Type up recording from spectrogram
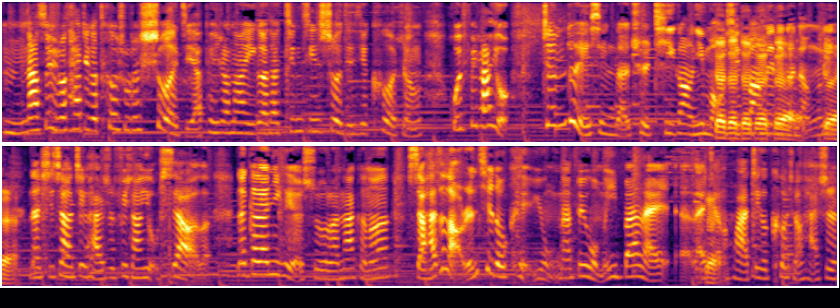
嗯，那所以说它这个特殊的设计啊，配上它一个它精心设计的一些课程，会非常有针对性的去提高你某些方面的一个能力。对，那实际上这个还是非常有效的。那刚才尼克也说了，那可能小孩子、老人其实都可以用。那对我们一般来呃来讲的话，这个课程还是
